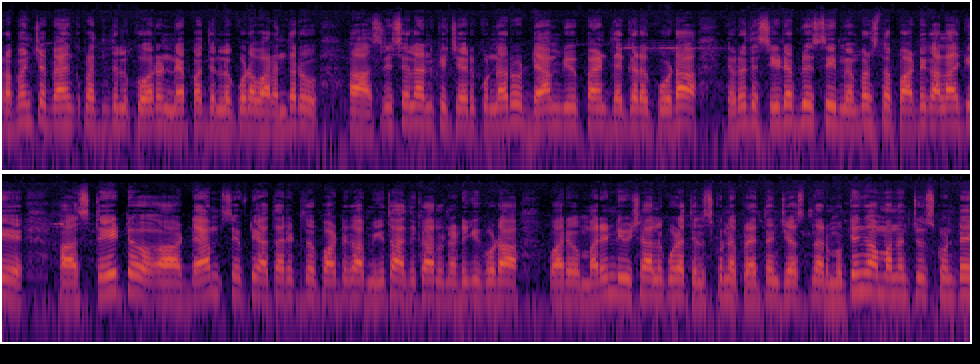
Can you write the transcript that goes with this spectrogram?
ప్రపంచ బ్యాంకు ప్రతినిధులు కోరిన నేపథ్యంలో కూడా వారందరూ శ్రీశైలానికి చేరుకున్నారు. డ్యామ్ వ్యూ పాయింట్ దగ్గర కూడా ఎవరైతే సిడబ్ల్యూసి మెంబర్స్తో పాటుగా అలాగే స్టేట్ డ్యామ్ సేఫ్టీ అథారిటీతో పాటుగా మిగతా అధికారులను అడిగి కూడా వారు మరిన్ని విషయాలు కూడా తెలుసుకునే ప్రయత్నం చేస్తున్నారు. ముఖ్యంగా మనం చూసుకుంటే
